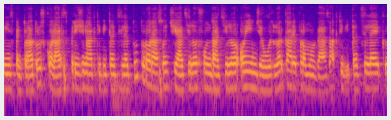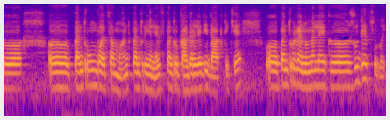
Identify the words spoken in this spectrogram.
inspectoratul școlar sprijină activitățile tuturor asociațiilor, fundațiilor, ONG-urilor care promovează activitățile că, Uh, pentru învățământ, pentru elevi, pentru cadrele didactice, uh, pentru renumele uh, județului.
